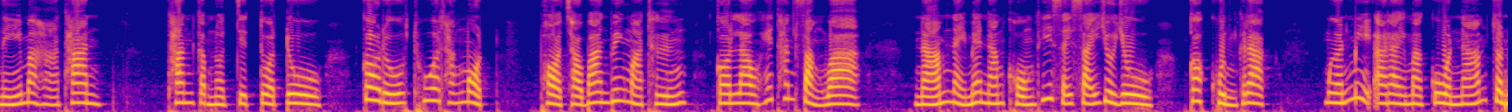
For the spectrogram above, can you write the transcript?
หนีมาหาท่าน ท่านกำหนดจิตตรวจดู ก็รู้ทั่วทั้งหมด พอชาวบ้านวิ่งมาถึง ก็เล่าให้ท่านฟังว่า น้ำในแม่น้ำโขงที่ใส ๆ อยู่ ๆ ก็ขุ่นกรัก เหมือนมีอะไรมากวนน้ำจน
